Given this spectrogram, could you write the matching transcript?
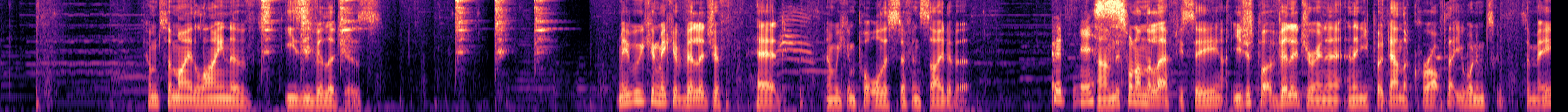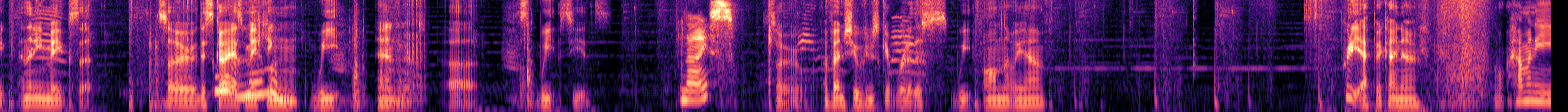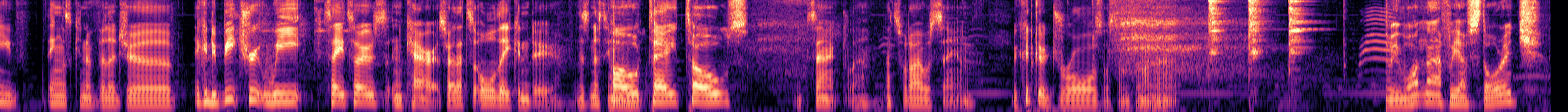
Come to my line of easy villagers. Maybe we can make a villager f- head and we can put all this stuff inside of it. Goodness. Um, this one on the left, you see, you just put a villager in it and then you put down the crop that you want him to, to make and then he makes it. So this guy Ooh, is making lemon. wheat and uh, wheat seeds. Nice. So eventually we can just get rid of this wheat farm that we have. Pretty epic, I know. How many things can a villager... They can do beetroot, wheat, potatoes, and carrots, right? That's all they can do. There's nothing... Potatoes. Exactly. That's what I was saying. We could go drawers or something like that. Do we want that if we have storage?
